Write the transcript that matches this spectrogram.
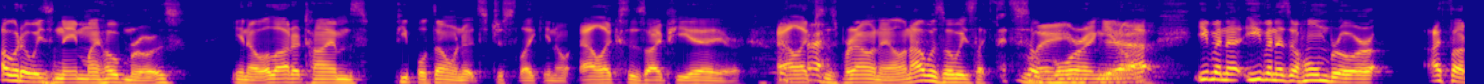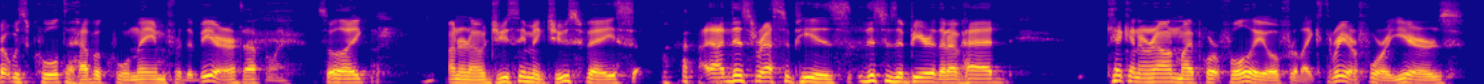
I would always name my home brewers. You know, a lot of times people don't. It's just like you know Alex's IPA or Alex's Brown Ale, and I was always like, that's so Lame. boring. You know, I- even even as a home brewer, I thought it was cool to have a cool name for the beer. Definitely. So like I don't know, Juicy McJuice Face. uh, this recipe is this is a beer that I've had kicking around my portfolio for like three or four years.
